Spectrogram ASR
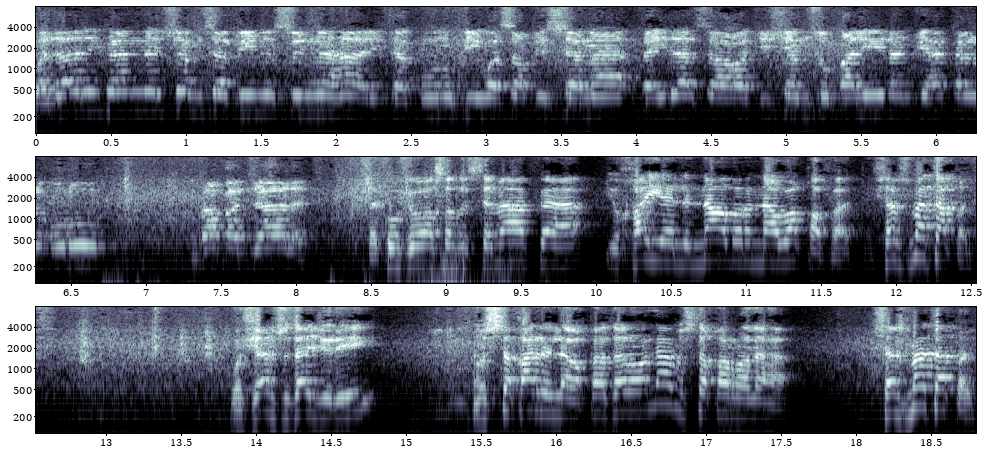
وذلك أن الشمس في نصف النهار تكون في وسط السماء فإذا سارت الشمس قليلا جهة الغروب فقد زالت. تكون في وسط السماء فيخيل للناظر أنها وقفت. الشمس ما تقف. والشمس تجري مستقر لها وقد لا مستقر لها. الشمس ما تقف.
